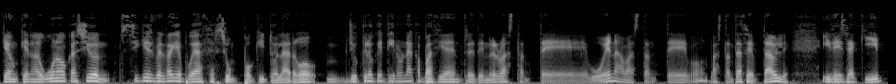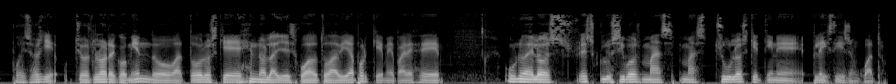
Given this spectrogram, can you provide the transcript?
que aunque en alguna ocasión sí que es verdad que puede hacerse un poquito largo, yo creo que tiene una capacidad de entretener bastante buena, bastante, bastante aceptable. Y desde aquí, pues oye, yo os lo recomiendo a todos los que no lo hayáis jugado todavía porque me parece uno de los exclusivos más, más chulos que tiene PlayStation 4.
